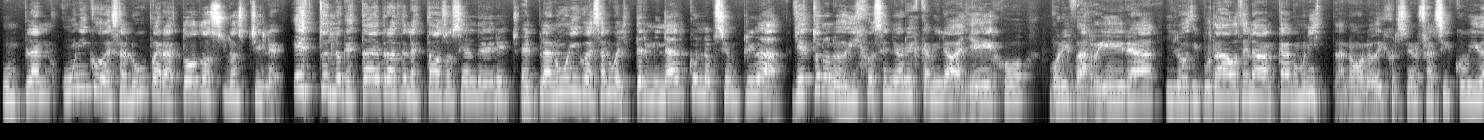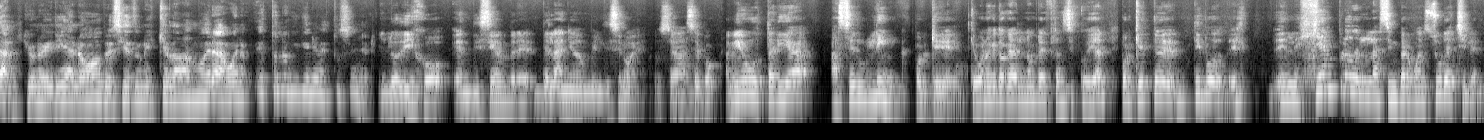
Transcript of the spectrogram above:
un plan único de salud para todos los chilenos. Esto es lo que está detrás del Estado Social de Derecho. El plan único de salud, el terminar con la opción privada. Y esto no lo dijo, señores, Camila Vallejo, Boris Barrera y los diputados de la bancada comunista, no, lo dijo el señor Francisco Vidal, que uno diría, no, pero si es de una izquierda más moderada. Bueno, esto es lo que quieren estos señores. Y lo dijo en diciembre del año 2019, o sea, hace poco. A mí me gustaría hacer un link, porque qué bueno que toca el nombre de Francisco Vidal, porque este tipo, el, el ejemplo de la sinvergüenzura chilena.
